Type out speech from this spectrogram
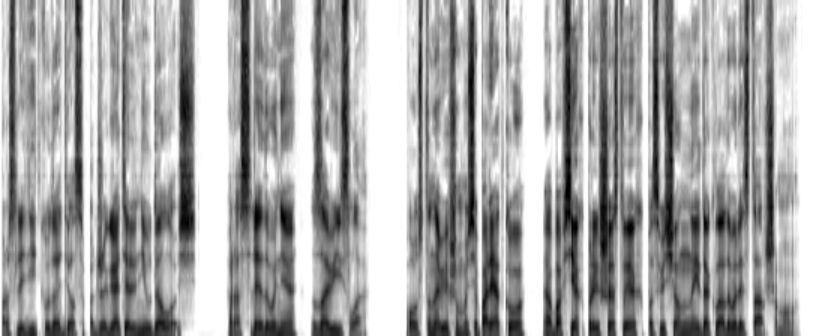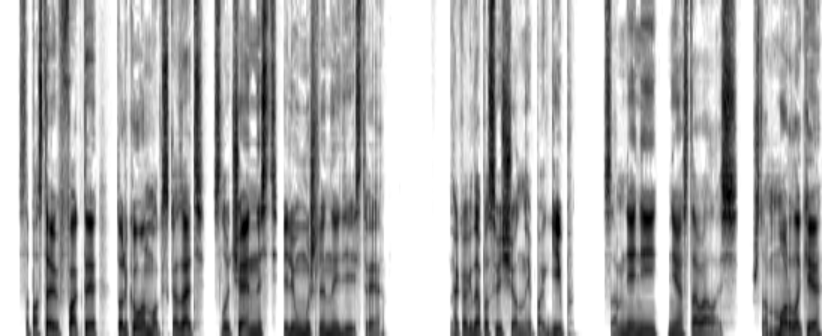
Проследить, куда делся поджигатель, не удалось. Расследование зависло. По установившемуся порядку обо всех происшествиях посвященные докладывали старшему. Сопоставив факты, только он мог сказать, случайность или умышленные действия. А когда посвященный погиб, сомнений не оставалось, что Морлоки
